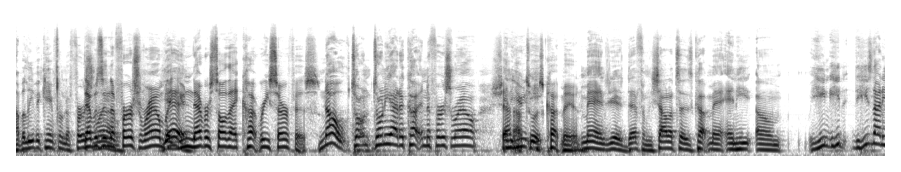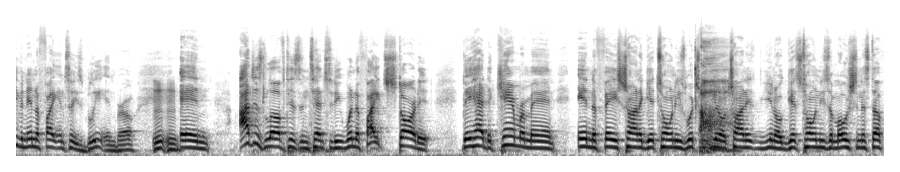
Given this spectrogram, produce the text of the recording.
I believe it came from the first. That was in the round. first round, but Yeah. you never saw that cut resurface. No, Tony, Tony had a cut in the first round. Shout and out you- to his cut man. Man, yeah, definitely. Shout out to his cut man, and he um he he he's not even in the fight until he's bleeding, bro. And I just loved his intensity when the fight started. They had the cameraman in the face trying to get Tony's, which you know, ah. trying to you know get Tony's emotion and stuff.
